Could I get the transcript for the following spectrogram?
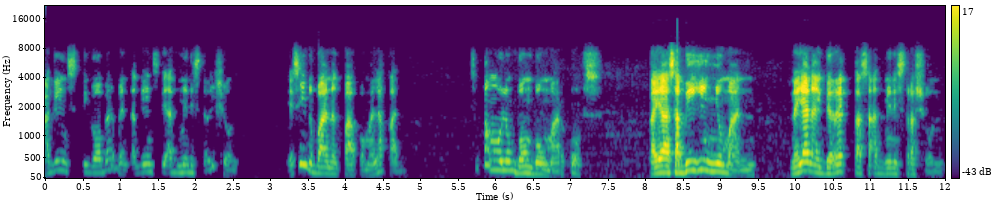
against the government, against the administration. Eh sino ba nagpapamalakad? Si Pangulong Bongbong Marcos. Kaya sabihin nyo man na yan ay direkta sa administrasyon,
